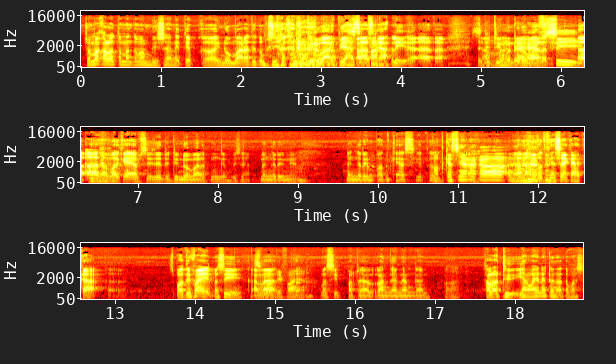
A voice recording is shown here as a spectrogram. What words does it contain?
cuma kalau teman-teman bisa nitip ke Indomaret itu masih akan lebih luar biasa sekali ah, ta- jadi di Sama Indomaret KFC. Ha, ah, sama KFC jadi di Indomaret mungkin bisa dengerinnya dengerin podcast gitu Podcastnya kakak. Ah, podcastnya kakak Spotify masih karena Spotify, ya. masih pada langganan kan Ah. kalau di yang lain ada nggak tuh mas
